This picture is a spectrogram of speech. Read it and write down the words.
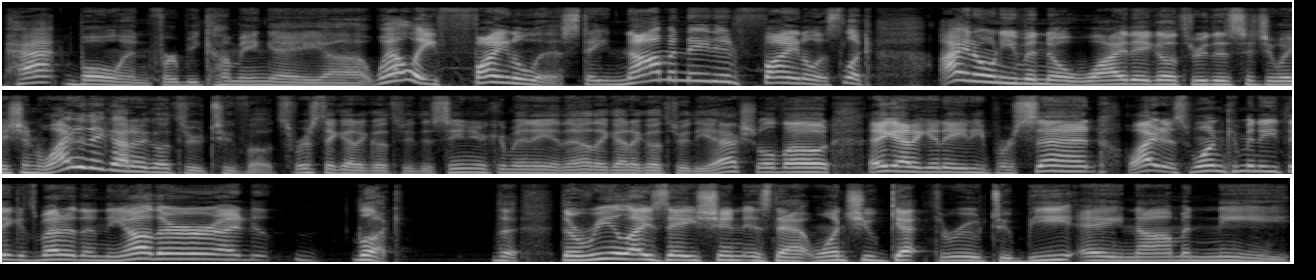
Pat Bowlen for becoming a, uh, well, a finalist, a nominated finalist. Look, I don't even know why they go through this situation. Why do they got to go through two votes? First, they got to go through the senior committee, and now they got to go through the actual vote. They got to get 80%. Why does one committee think it's better than the other? I, look, the the realization is that once you get through to be a nominee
